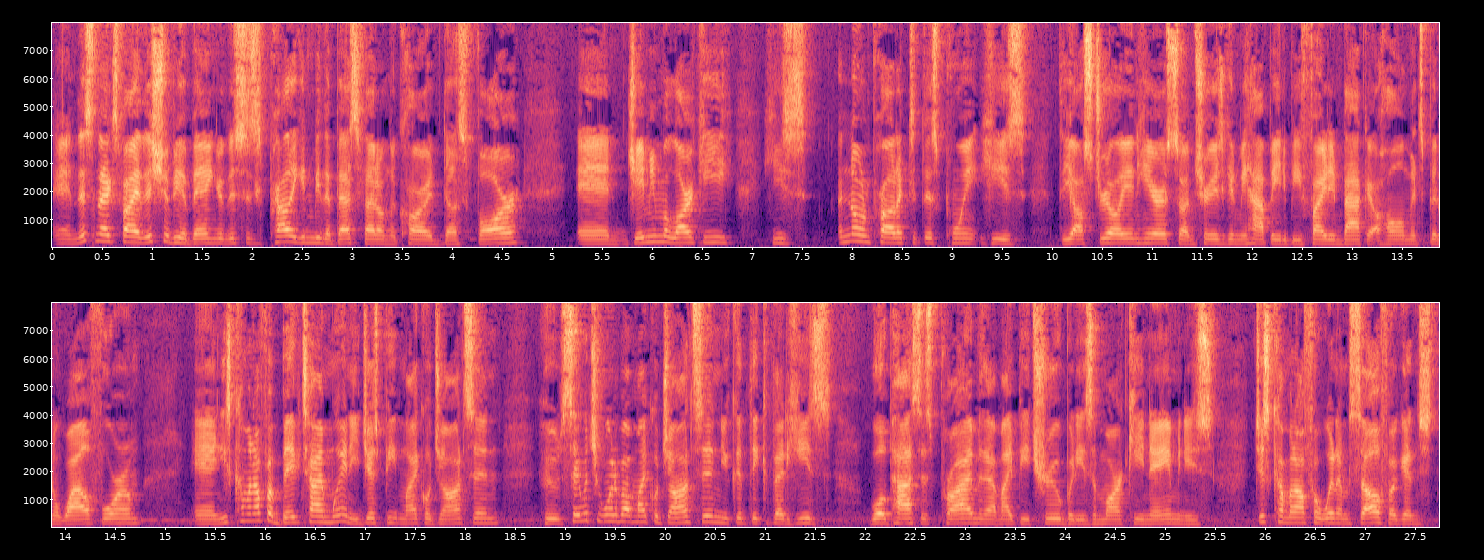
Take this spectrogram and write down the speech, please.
And this next fight, this should be a banger. This is probably going to be the best fight on the card thus far. And Jamie Mullarkey, he's a known product at this point. He's the Australian here, so I'm sure he's going to be happy to be fighting back at home. It's been a while for him. And he's coming off a big time win. He just beat Michael Johnson who say what you want about Michael Johnson, you could think that he's well past his prime, and that might be true, but he's a marquee name, and he's just coming off a win himself against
